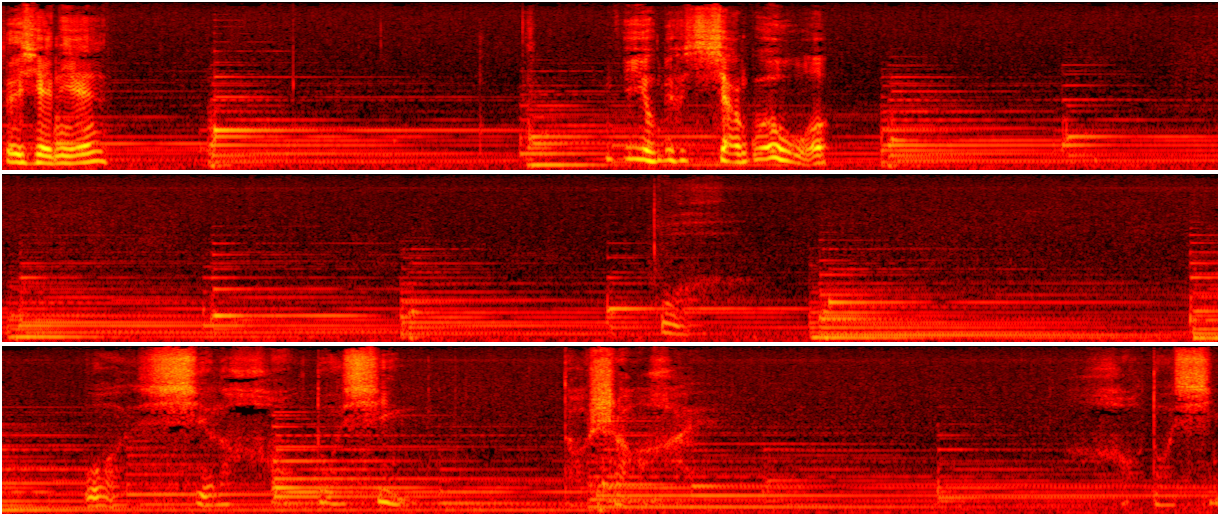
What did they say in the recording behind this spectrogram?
这些年，你有没有想过我？我，我写了好多信到上海，好多信。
